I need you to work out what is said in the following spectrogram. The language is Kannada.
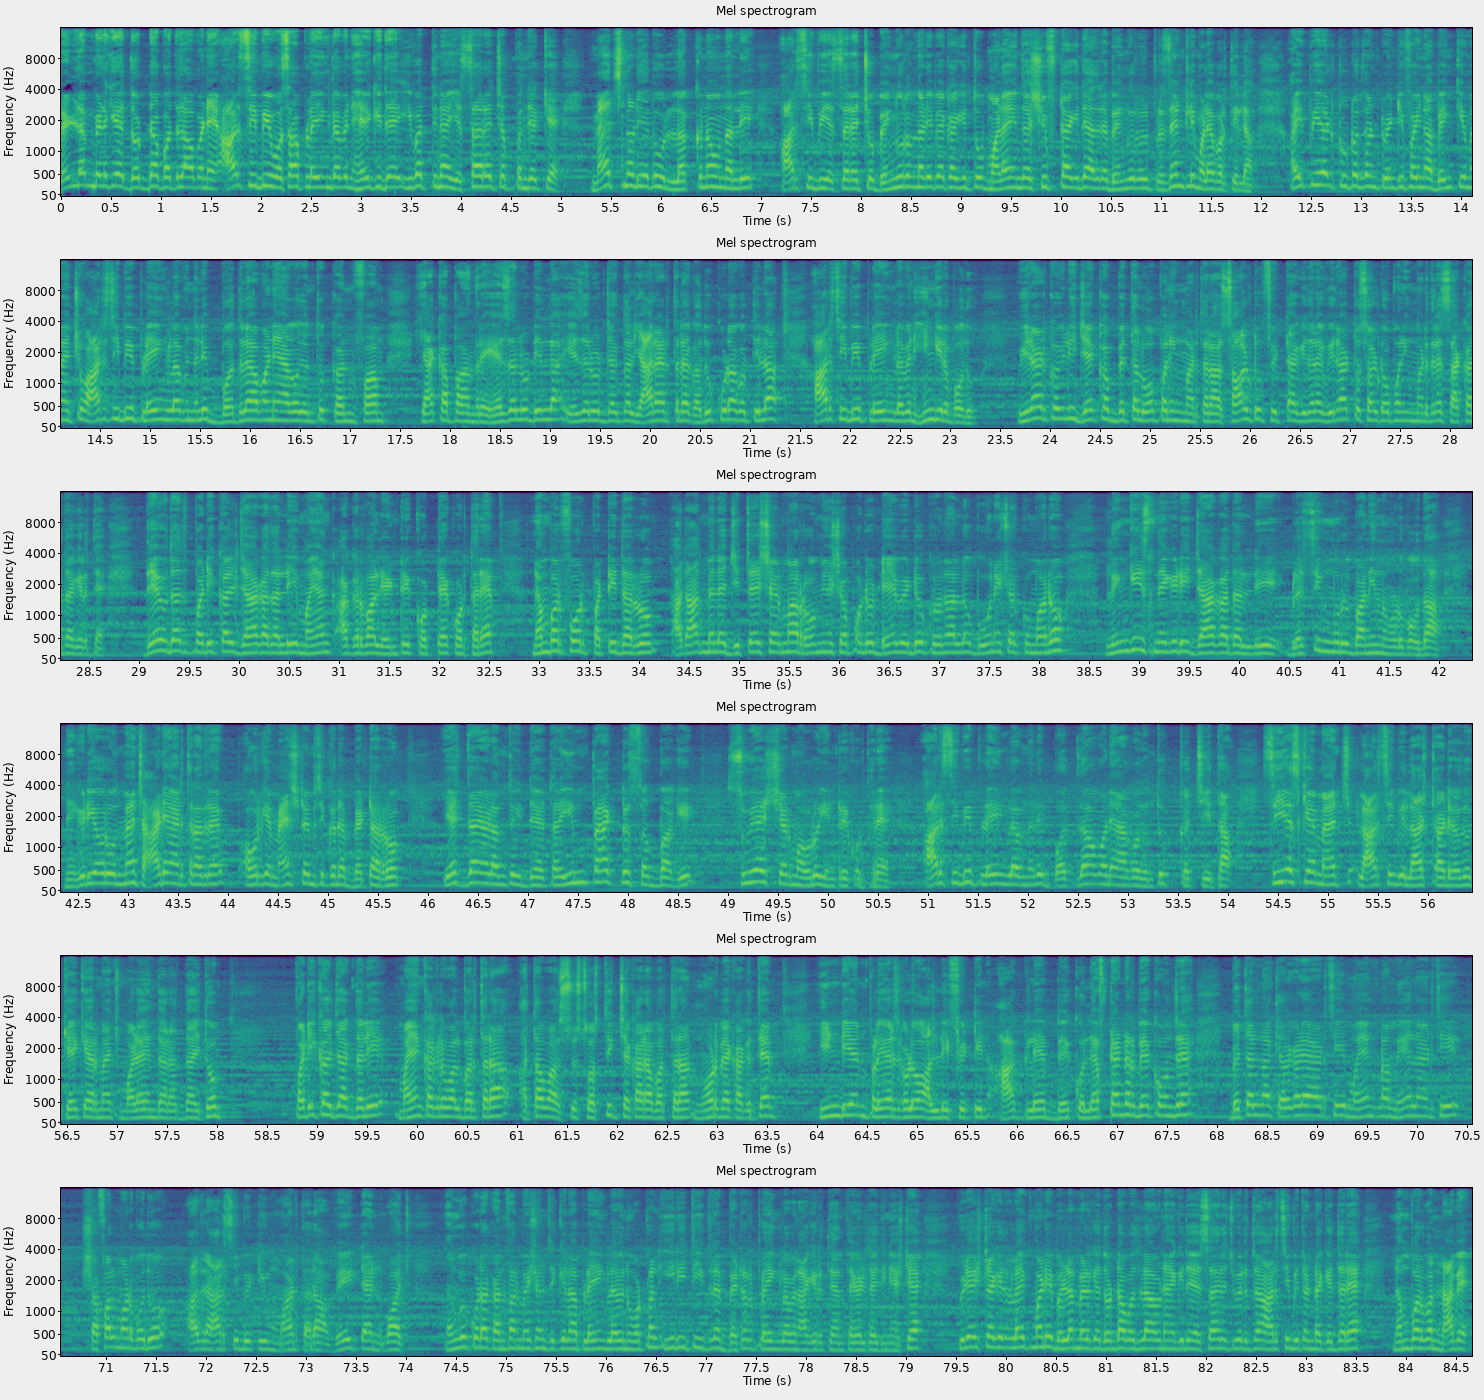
ಬೆಳ್ಳಂ ಬೆಳಗ್ಗೆ ದೊಡ್ಡ ಬದಲಾವಣೆ. ಆರ್ ಸಿ ಬಿ ಹೊಸ ಪ್ಲೇಯಿಂಗ್ ಲೆವೆನ್ ಹೇಗಿದೆ? ಇವತ್ತಿನ ಎಸ್ ಆರ್ ಎಚ್ ಪಂದ್ಯಕ್ಕೆ ಮ್ಯಾಚ್ ನಡೆಯೋದು ಲಕ್ನೌನಲ್ಲಿ. R C B S R H ಬೆಂಗಳೂರಲ್ಲಿ ನಡಿಬೇಕಾಗಿತ್ತು. ಮಳೆಯಿಂದ ಶಿಫ್ಟ್ ಆಗಿದೆ, ಆದರೆ ಬೆಂಗಳೂರಲ್ಲಿ ಪ್ರೆಸೆಂಟ್ಲಿ ಮಳೆ ಬರ್ತಿಲ್ಲ. I P L two thousand twenty ಫೈವ್ನ ಬೆಂಕಿ match R C B playing ಲೆವೆನ್ನಲ್ಲಿ ಬದಲಾವಣೆ ಆಗೋದಂತೂ ಕನ್ಫರ್ಮ್ ಯಾಕಪ್ಪ ಅಂದರೆ ಹೆಸಲುಡ್ ಇಲ್ಲ. ಹೆಸಲುಡ್ ಜಾಗದಲ್ಲಿ ಯಾರು ಆಡ್ತಾರೆ ಅದು ಕೂಡ ಗೊತ್ತಿಲ್ಲ. R C B playing eleven ಹಿಂಗಿರ್ಬೋದು. Virat Kohli, Jacob Bethell opening ಮಾಡ್ತಾರೆ? ಸಾಲ್ಟು ಫಿಟ್ ಆಗಿದ್ದಾರೆ ವಿರಾಟ್ ಸಾಲ್ಟ್ ಓಪನಿಂಗ್ ಮಾಡಿದ್ರೆ ಸಾಕಾಗಿರುತ್ತೆ ದೇವದತ್ ಪಡಿಕಲ್ ಜಾಗದಲ್ಲಿ ಮಯಾಂಕ್ ಅಗರ್ವಾಲ್ ಎಂಟ್ರಿ ಕೊಟ್ಟೇ ಕೊಡ್ತಾರೆ. ನಂಬರ್ ಫೋರ್ ಪಟ್ಟಿದ್ದರು ಅದಾದಮೇಲೆ Jitesh Sharma, Romario Shepherd, David Krunal Bhuvneshwar Kumar, Lungi Ngidi ಜಾಗದಲ್ಲಿ ಬ್ಲೆಸ್ಸಿಂಗ್ ಮುರುಬಾನಿನ ನೋಡ್ಬೋದಾ? ನೆಗಡಿ ಅವರು ಒಂದು ಮ್ಯಾಚ್ ಆಡೇ ಆಡ್ತಾರೆ ಆದರೆ ಅವ್ರಿಗೆ ಮ್ಯಾಚ್ ಟೈಮ್ ಸಿಕ್ಕಿದ್ರೆ ಬೆಟರು ಎಸ್ ದಯಾಳ್ ಅಂತೂ ಇದ್ದೇ ಇರ್ತಾರೆ. ಇಂಪ್ಯಾಕ್ಟ್ ಸಬ್ ಆಗಿ ಸುಯೇಶ್ ಶರ್ಮಾ ಅವರು ಎಂಟ್ರಿ ಕೊಡ್ತಾರೆ. ಆರ್ ಸಿ ಬಿ ಪ್ಲೇಯಿಂಗ್ ಲೆವೆನಲ್ಲಿ ಬದಲಾವಣೆ ಆಗೋದಂತೂ ಖಚಿತ. C S K match R C B last ಆಡಿರೋದು K K R match ಮಳೆಯಿಂದ ರದ್ದಾಯಿತು. ಪಡಿಕಲ್ ಜಾಗದಲ್ಲಿ ಮಯಾಂಕ್ ಅಗ್ರವಾಲ್ ಬರ್ತಾರ ಅಥವಾ ಸ್ವಸ್ತಿಕ್ ಚಕಾರ ಬರ್ತಾರ ನೋಡಬೇಕಾಗುತ್ತೆ. ಇಂಡಿಯನ್ ಪ್ಲೇಯರ್ಸ್ಗಳು ಅಲ್ಲಿ ಫಿಟ್ ಇನ್ ಆಗಲೇಬೇಕು. ಲೆಫ್ಟ್ ಹ್ಯಾಂಡರ್ ಬೇಕು ಅಂದರೆ ಬೆತಲ್ನ ಕೆಳಗಡೆ ಆಡಿಸಿ, ಮಯಾಂಕ್ನ ಮೇಲೆ ಆಡಿಸಿ ಶಫಲ್ ಮಾಡ್ಬೋದು. ಆದರೆ ಆರ್ ಸಿ ಬಿ ಟೀಮ್ ಮಾಡ್ತಾರಾ? Wait and watch. ನನಗೂ ಕೂಡ ಕನ್ಫರ್ಮೇಷನ್ ಸಿಕ್ಕಿಲ್ಲ ಪ್ಲೇಯಿಂಗ್ ಲೆವೆನ್ ಒಟ್ನಲ್ಲಿ ಈ ರೀತಿ ಇದ್ದರೆ ಬೆಟರ್ ಪ್ಲೇಯಿಂಗ್ ಲೆವೆನ್ ಆಗಿರುತ್ತೆ ಅಂತ ಹೇಳ್ತಾ ಇದ್ದೀನಿ ಅಷ್ಟೇ. ವಿಡಿಯೋ ಇಷ್ಟ ಆಗಿದ್ರೆ ಲೈಕ್ ಮಾಡಿ, ಬೆಳ್ಳ ಬೆಳಗ್ಗೆ ದೊಡ್ಡ ಬದಲಾವಣೆ ಆಗಿದೆ. ಎಸ್ ಆರ್ ಎಚ್ ವಿರುದ್ಧ ಆರ್ ಸಿ ಬಿ ತಂಡ ಗೆದ್ದರೆ ನಂಬರ್ ಒನ್ ನಾವೇ.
